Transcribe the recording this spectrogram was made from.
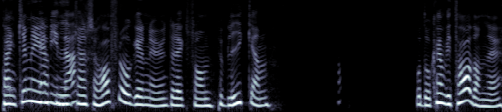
tanken är att ni kanske har frågor nu direkt från publiken. Och då kan vi ta dem nu.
